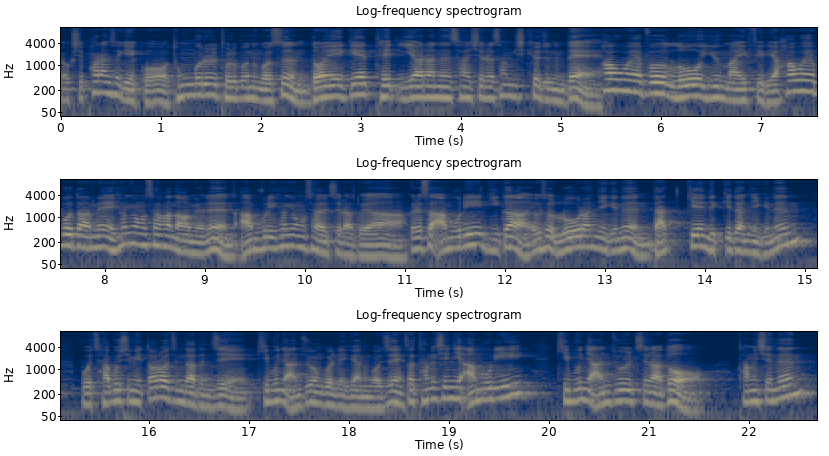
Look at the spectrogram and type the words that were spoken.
역시 파란색이 있고 동물을 돌보는 것은 너에게 that 이하라는 사실을 상기시켜 주는데 however low you might feel이야. however 다음에 형용사가 나오면은 아무리 형용사일지라도야. 그래서 아무리 네가 여기서 low란 얘기는 낮게 느끼다는 얘기는 뭐 자부심이 떨어진다든지 기분이 안 좋은 걸 얘기하는 거지. 그래서 당신이 아무리 기분이 안 좋을지라도 당신은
